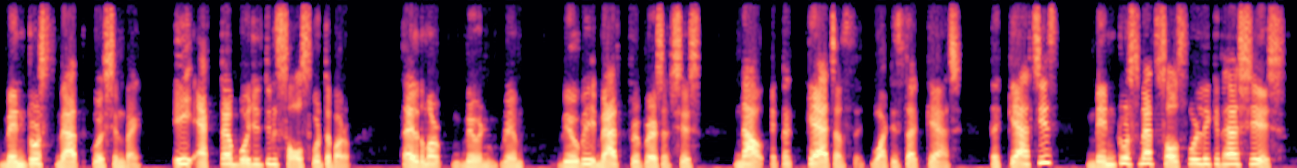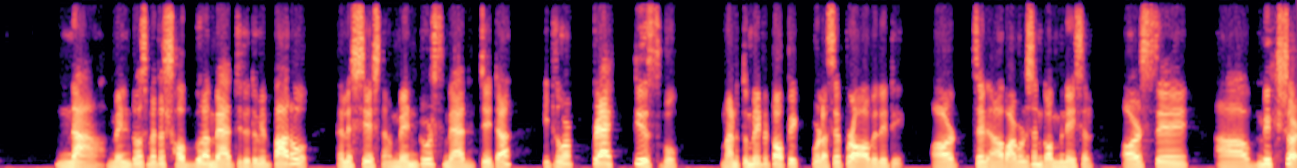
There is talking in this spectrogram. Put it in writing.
mentors math question bank এই একটা বই যদি তুমি সলভ করতে পারো, তাহলে তোমার ম্যাথ প্রিপারেশন শেষ। নাও একটা ক্যাচ আছে। What is the catch the catch is mentors math solve করলে কি ভাইয়া শেষ? না মেন্টোর্স ম্যাথের সবগুলো ম্যাথ যদি তুমি পারো, তাহলে শেষ না। মেন্টোর্স ম্যাথ যেটা, এটা তোমার প্র্যাকটিস বুক মানে তুমি একটা টপিক পড়াছে প্রবাবিলিটি আর পারমুটেশন কম্বিনেশন আর সে মিক্সচার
